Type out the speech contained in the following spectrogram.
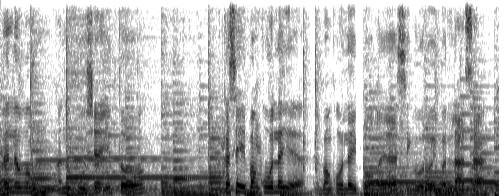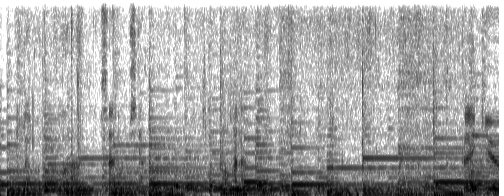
dalawang ano po siya ito. Kasi ibang kulay eh. Ibang kulay po. Kaya siguro ibang lasa. Sarap siya. Okay na. Thank you.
